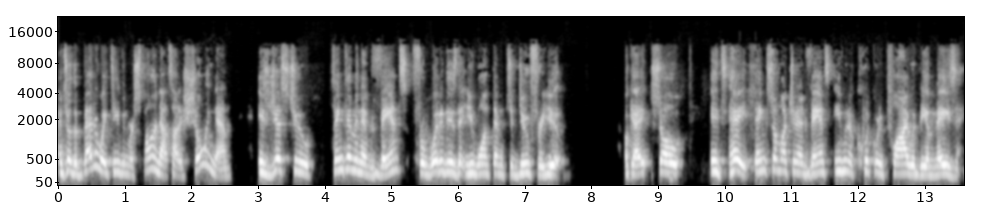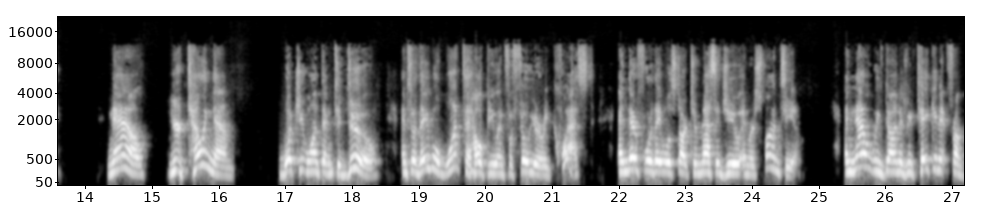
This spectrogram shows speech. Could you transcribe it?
and so the better way to even respond outside of showing them is just to thank them in advance for what it is that you want them to do for you. Okay. So it's, hey, thanks so much in advance. Even a quick reply would be amazing. Now you're telling them what you want them to do. And so they will want to help you and fulfill your request. And therefore, they will start to message you and respond to you. And now what we've done is we've taken it from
